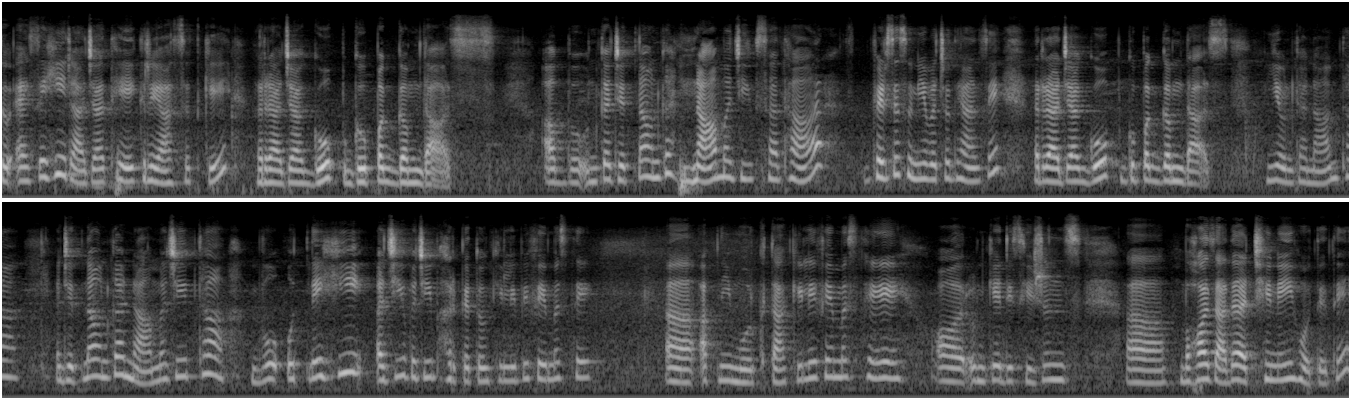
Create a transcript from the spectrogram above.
तो ऐसे ही राजा थे एक रियासत के राजा गोप गोपगम दास अब उनका जितना उनका नाम अजीब सा था। फिर से सुनिए बच्चों ध्यान से। राजा गोप गोपगम दास ये उनका नाम था। जितना उनका नाम अजीब था वो उतने ही अजीब अजीब हरकतों के लिए भी फ़ेमस थे। आ, अपनी मूर्खता के लिए फ़ेमस थे। और उनके डिसीजंस बहुत ज़्यादा अच्छे नहीं होते थे।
